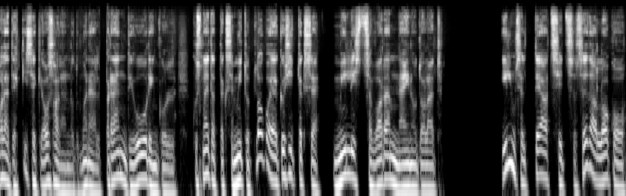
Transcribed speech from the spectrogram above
oled ehk isegi osalenud mõnel brändiuuringul, kus näidatakse mitut logo ja küsitakse, millist sa varem näinud oled ilmselt teadsid sa seda logo,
